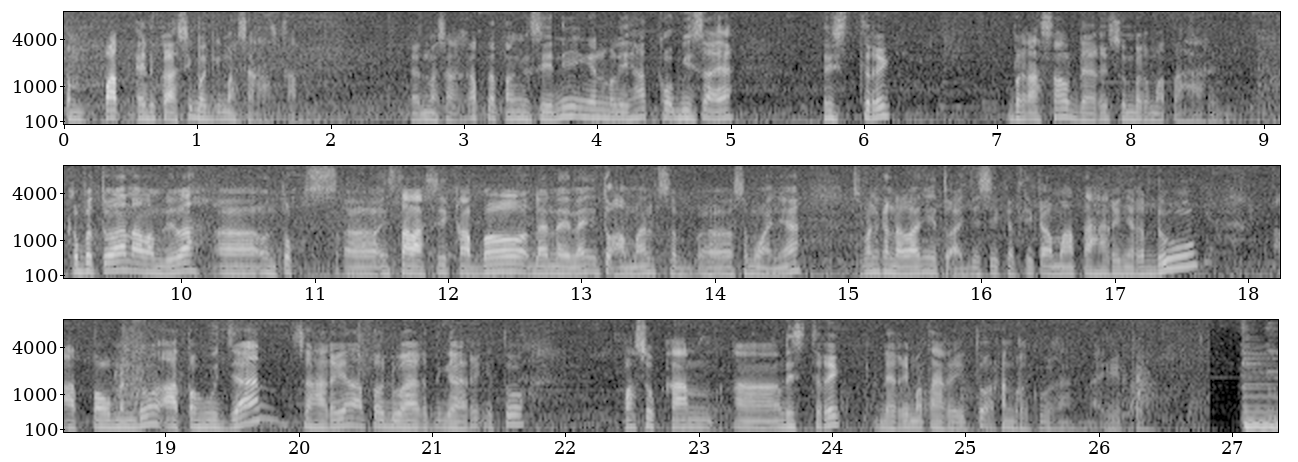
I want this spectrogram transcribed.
tempat edukasi bagi masyarakat dan masyarakat datang ke sini ingin melihat kok bisa ya listrik berasal dari sumber matahari. Kebetulan alhamdulillah uh, untuk uh, instalasi kabel dan lain-lain itu aman se uh, semuanya. Cuman kendalanya itu aja sih ketika mataharinya redup atau mendung atau hujan seharian atau dua hari tiga hari itu pasukan uh, listrik dari matahari itu akan berkurang kayak gitu.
